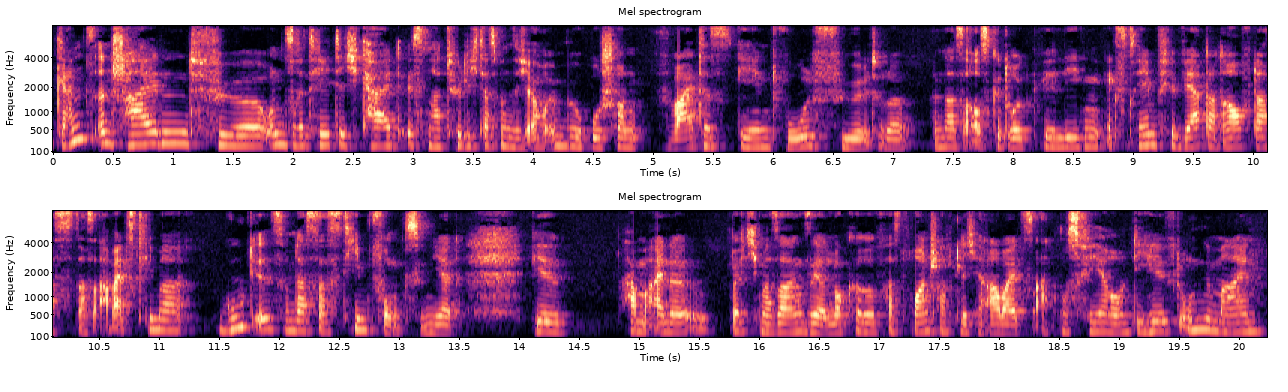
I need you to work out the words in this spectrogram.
Ganz entscheidend für unsere Tätigkeit ist natürlich, dass man sich auch im Büro schon weitestgehend wohlfühlt oder anders ausgedrückt, wir legen extrem viel Wert darauf, dass das Arbeitsklima gut ist und dass das Team funktioniert. Wir haben eine, möchte ich mal sagen, sehr lockere, fast freundschaftliche Arbeitsatmosphäre und die hilft ungemein,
